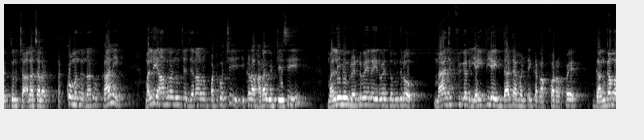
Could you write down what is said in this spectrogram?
వ్యక్తులు చాలా చాలా తక్కువ మంది ఉన్నారు. కానీ మళ్ళీ ఆంధ్ర నుంచే జనాలను పట్టుకొచ్చి ఇక్కడ హడావిడి చేసి మళ్ళీ మేము రెండు వేల ఇరవై తొమ్మిదిలో మ్యాజిక్ ఫిగర్ ఎయిటీ ఎయిట్ దాటామంటే ఇంకా రఫ్ రఫే గంగమ్మ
